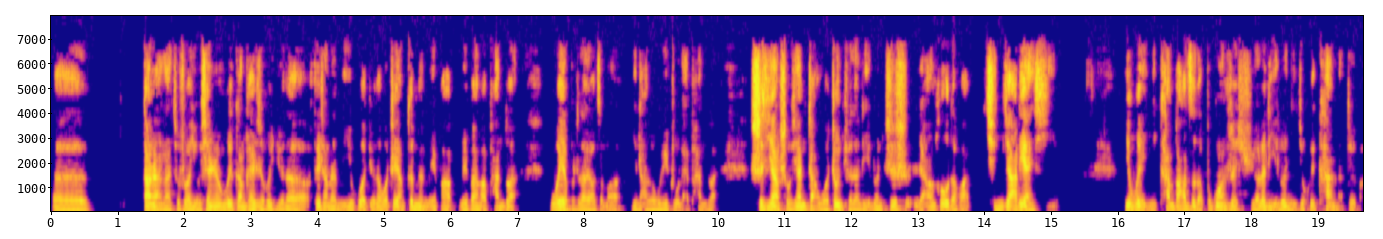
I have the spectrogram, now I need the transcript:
呃，当然了，就说有些人会刚开始会觉得非常的迷惑，觉得我这样根本没法没办法判断。我也不知道要怎么以哪个为主来判断。实际上，首先掌握正确的理论知识，然后的话勤加练习。因为你看八字的，不光是学了理论你就会看了，对吧？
